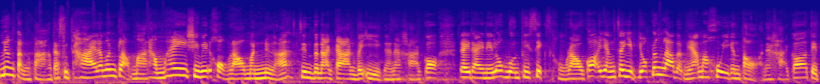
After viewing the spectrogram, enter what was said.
เรื่องต่างๆ แต่สุดท้ายแล้วมันกลับมาทำให้ชีวิตของเรามันเหนือจินตนาการไปอีกอะนะคะ ก็ใดๆในโลกล้วนฟิสิกส์ของเราก็ยังจะหยิบยกเรื่องราวแบบนี้มาคุยกันต่อนะคะ ก็ติด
